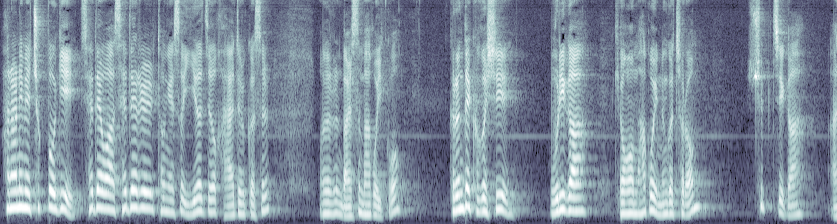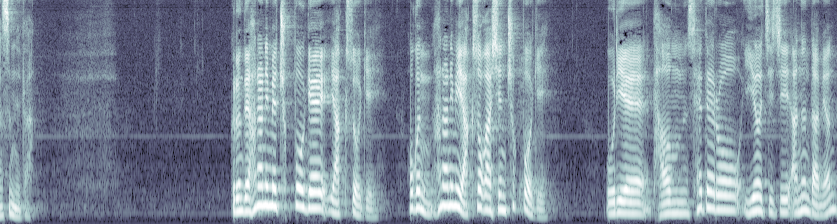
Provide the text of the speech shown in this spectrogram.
하나님의 축복이 세대와 세대를 통해서 이어져 가야 될 것을 오늘은 말씀하고 있고 그런데 그것이 우리가 경험하고 있는 것처럼 쉽지가 않습니다. 그런데 하나님의 축복의 약속이 혹은 하나님이 약속하신 축복이 우리의 다음 세대로 이어지지 않는다면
